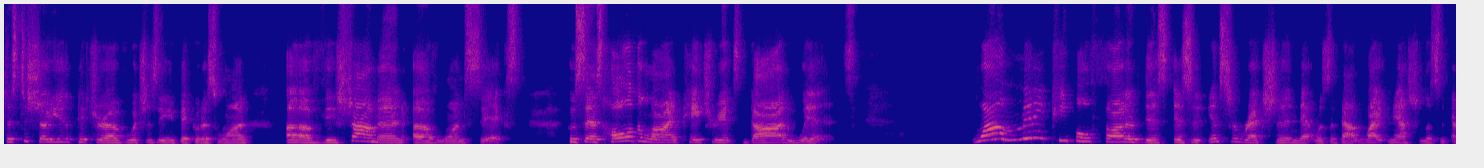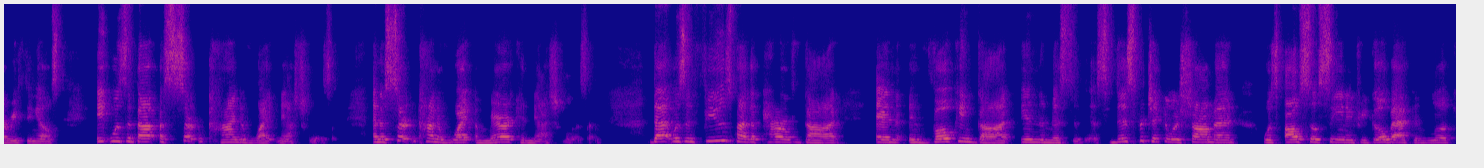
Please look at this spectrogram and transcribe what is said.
just to show you the picture of which is the ubiquitous one of the shaman of 1 6 who says, Hold the line, patriots, God wins. While many people thought of this as an insurrection that was about white nationalism and everything else, it was about a certain kind of white nationalism and a certain kind of white American nationalism that was infused by the power of God and invoking God in the midst of this. This particular shaman was also seen, if you go back and look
